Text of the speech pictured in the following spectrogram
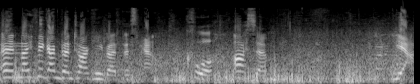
And I think I'm done talking about this now. Cool. Awesome. Yeah.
